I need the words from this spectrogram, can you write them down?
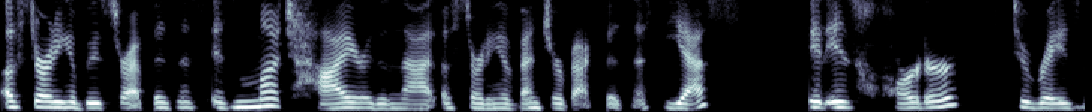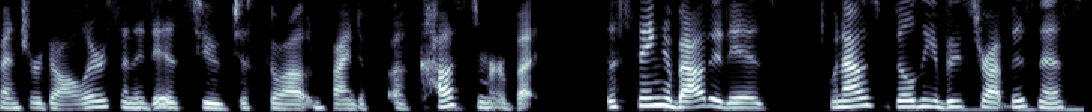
of starting a bootstrap business is much higher than that of starting a venture backed business. Yes, it is harder to raise venture dollars than it is to just go out and find a, a customer. But the thing about it is, when I was building a bootstrap business,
